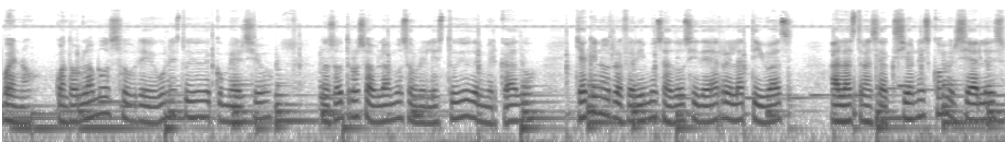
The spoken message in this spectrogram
Bueno, cuando hablamos sobre un estudio de comercio, nosotros hablamos sobre el estudio del mercado, ya que nos referimos a dos ideas relativas a las transacciones comerciales.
